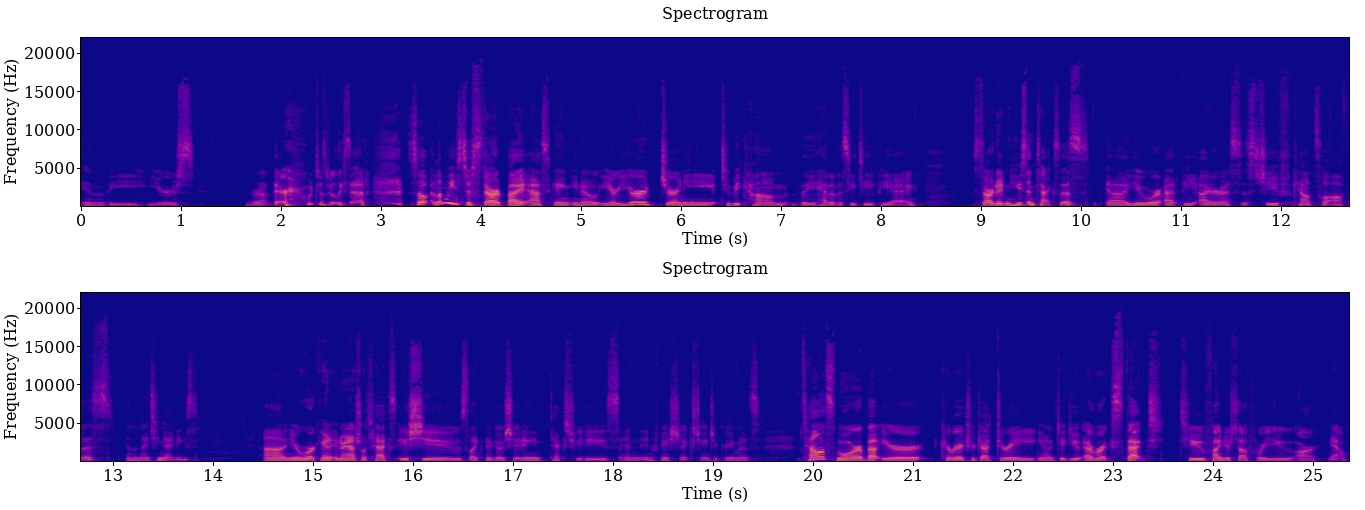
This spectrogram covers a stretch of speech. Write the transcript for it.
in the years you're not there, which is really sad. So let me just start by asking, you know, your your journey to become the head of the CTPA started in Houston, Texas. Uh, you were at the IRS's chief counsel office in the 1990s. And you're working on international tax issues like negotiating tax treaties and information exchange agreements. Tell us more about your career trajectory. You know, did you ever expect to find yourself where you are now?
